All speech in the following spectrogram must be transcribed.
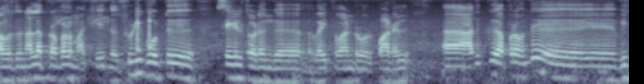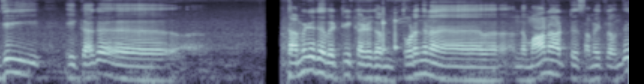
அவரது நல்ல பிரபலமாச்சு. இந்த சுழி போட்டு செயல் தொடங்க வைத்தவான்ற ஒரு பாடல். அதுக்கு அப்புறம் வந்து விஜய்க்காக தமிழக வெற்றி கழகம் தொடங்கின அந்த மாநாட்டு சமயத்தில் வந்து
